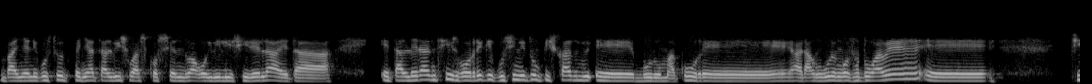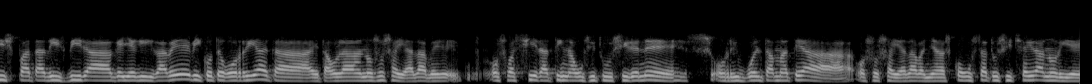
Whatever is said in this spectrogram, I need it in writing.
baina nik uste dut Peña Albizu asko senduago ibili zirela eta eta alderantziz gorrik ikusi nitun pizkat e, burumakur e, aranguren gozatu gabe e, txispa eta dizdira gehiagi gabe, bikote gorria, eta eta hola oso zaila da, be, oso hasieratik nagusitu zirenez horri buelta matea oso zaila da, baina asko gustatu zitzaidan hori e,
